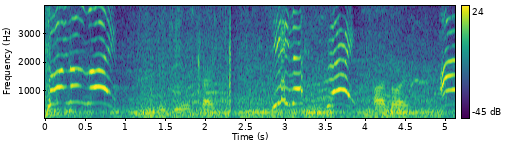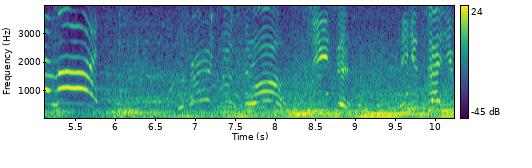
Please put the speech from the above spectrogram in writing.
Eternal life. Through Jesus Christ, Jesus Christ, our Lord. our Lord. Turn to his beloved, Jesus. He can set you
